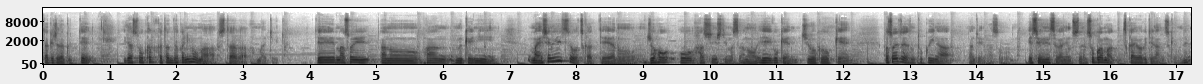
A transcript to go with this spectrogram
だけじゃなくてイラストを描く方の中にもまあスターが生まれていると。でまあそういうあのファン向けに、まあ、SNS を使ってあの情報を発信しています。あの英語圏中国語圏。まあ、それぞれの得意ななんていうかその SNS がありますのでそこはまあ使い分けてなんですけどね。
